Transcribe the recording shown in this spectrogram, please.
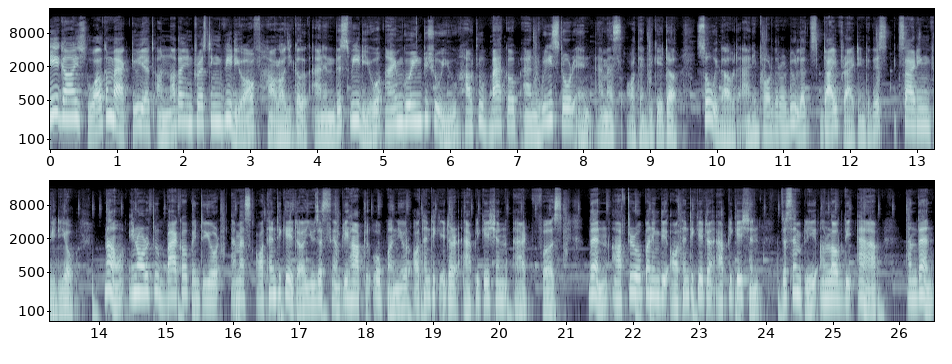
Hey guys, welcome back to yet another interesting video of HowLogical and in this video I am going to show you how to backup and restore in MS Authenticator. So without any further ado, let's dive right into this exciting video. Now, in order to backup into your MS Authenticator, you just simply have to open your Authenticator application at first. Then after opening the Authenticator application, just simply unlock the app and then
